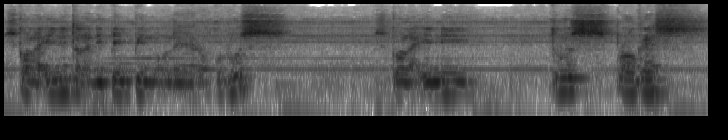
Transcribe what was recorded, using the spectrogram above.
Sekolah ini telah dipimpin oleh Roh Kudus. Sekolah ini terus progres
